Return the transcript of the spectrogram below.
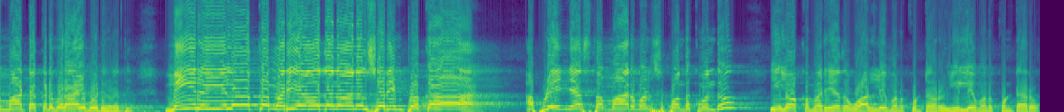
మాట అక్కడ వ్రాయబడి ఉన్నది. మీరు ఈ లోక మర్యాదను అనుసరింపక. అప్పుడు ఏం చేస్తాం? మారు మనసు పొందకముందు ఈ లోక మర్యాద వాళ్ళు ఏమనుకుంటారు? వీళ్ళు ఏమనుకుంటారు?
